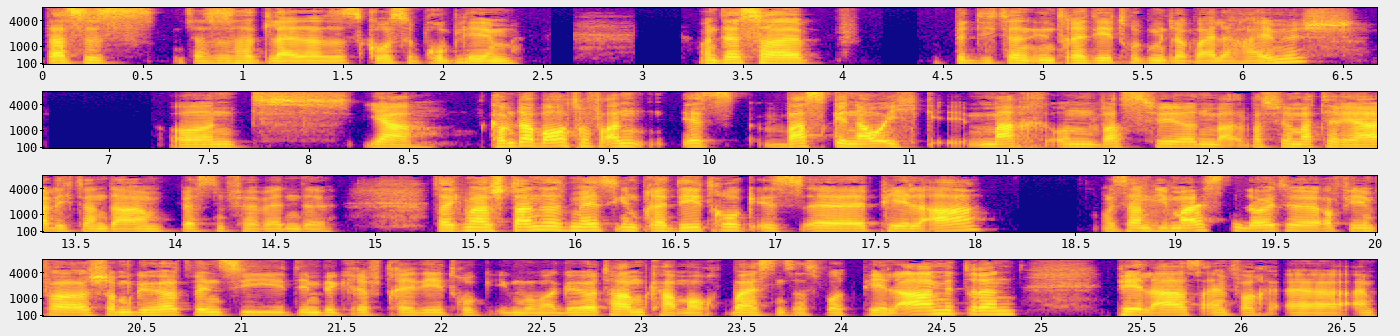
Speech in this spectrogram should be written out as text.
Das ist, das ist halt leider das große Problem. Und deshalb bin ich dann in 3D-Druck mittlerweile heimisch. Und ja, Kommt aber auch darauf an, jetzt, was genau ich mache und was für, was für Material ich dann da am besten verwende. Sag ich mal, standardmäßig im 3D-Druck ist äh, PLA. Das haben die mhm. meisten Leute auf jeden Fall schon gehört, wenn sie den Begriff 3D-Druck irgendwo mal gehört haben, kam auch meistens das Wort PLA mit drin. PLA ist einfach äh, ein,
